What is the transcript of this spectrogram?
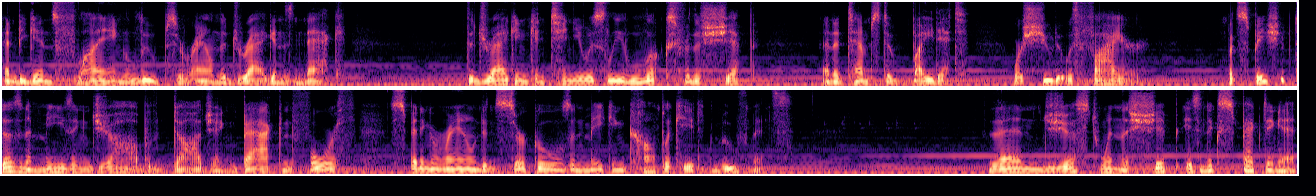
and begins flying loops around the dragon's neck. The dragon continuously looks for the ship and attempts to bite it or shoot it with fire. But Spaceship does an amazing job of dodging back and forth, spinning around in circles and making complicated movements. Then, just when the ship isn't expecting it,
